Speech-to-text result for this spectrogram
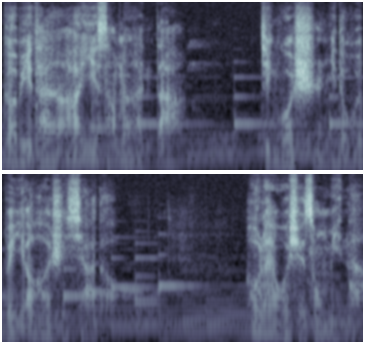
隔壁摊阿姨嗓门很大，经过时你都会被吆喝声吓到。后来我学聪明了，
